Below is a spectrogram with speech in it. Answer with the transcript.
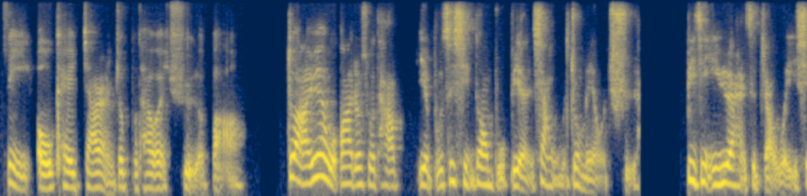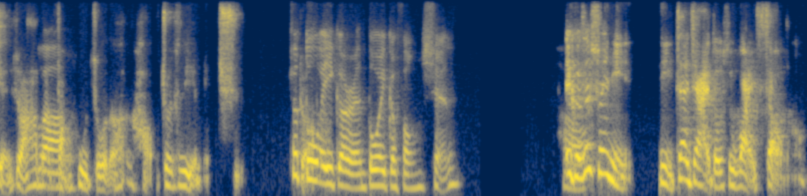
自己 OK，家人就不太会去了吧？对啊，因为我爸就说他也不是行动不便，像我们就没有去，毕竟医院还是比较危险，所以他们防护做的很好，就是也没去，就多一个人多一个风险。哎，可是所以你你在家也都是外送哦？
